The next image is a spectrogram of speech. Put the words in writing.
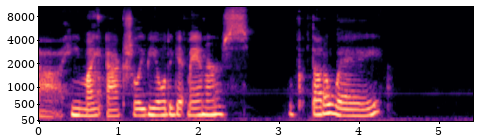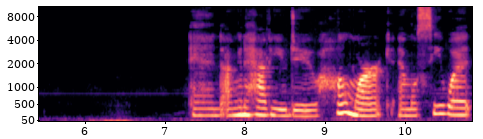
uh, he might actually be able to get manners. We'll put that away. And I'm going to have you do homework and we'll see what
